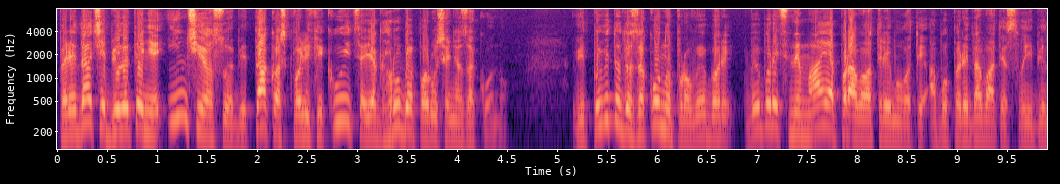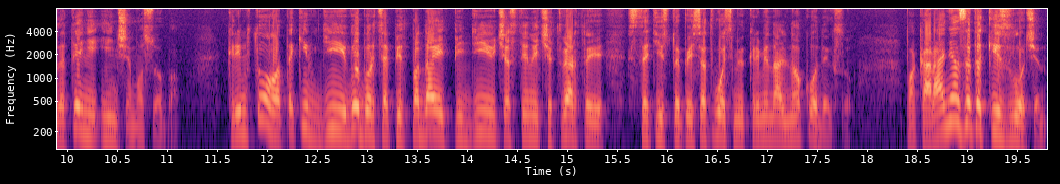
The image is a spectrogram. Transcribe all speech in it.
Передача бюлетеня іншій особі також кваліфікується як грубе порушення закону. Відповідно до закону про вибори, виборець не має права отримувати або передавати свої бюлетені іншим особам. Крім того, такі дії виборця підпадають під дію частини 4 статті 158 Кримінального кодексу. Покарання за такий злочин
